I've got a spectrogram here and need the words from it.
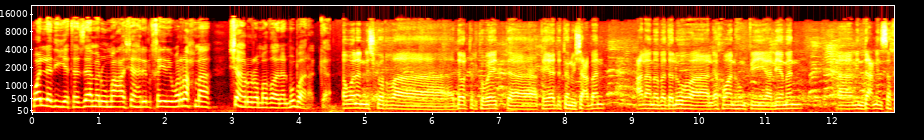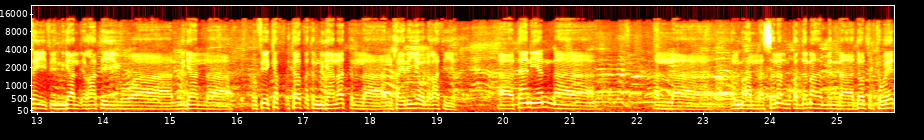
والذي يتزامن مع شهر الخير والرحمة شهر رمضان المبارك. أولا نشكر آه، دولة الكويت آه، قيادة وشعبا على ما بذلوه لإخوانهم في اليمن. آه، من دعم سخي في المجال الإغاثي والمجال وفي كافة المجالات الخيرية والإغاثية. ثانيا السلة المقدمة من دولة الكويت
